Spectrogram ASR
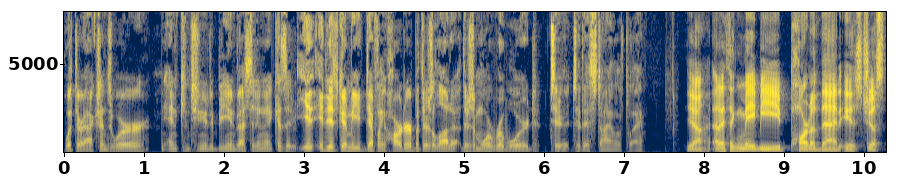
what their actions were and continue to be invested in it because it, it is going to be definitely harder, but there's a lot of there's a more reward to to this style of play. Yeah, and I think maybe part of that is just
